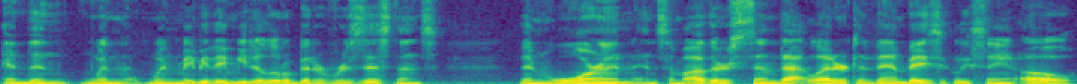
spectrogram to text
And then when when maybe they meet a little bit of resistance, then Warren and some others send that letter to them basically saying, oh,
